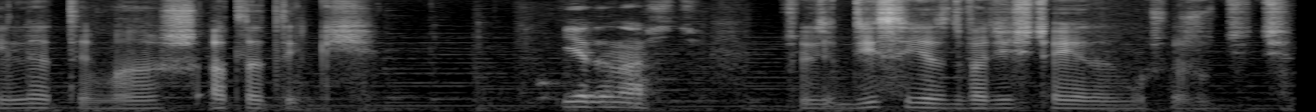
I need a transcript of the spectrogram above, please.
ile ty masz atletyki? 11. Czyli DC jest 21, muszę rzucić.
